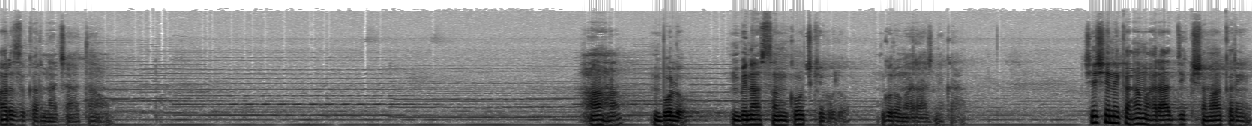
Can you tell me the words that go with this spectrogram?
अर्ज़ करना चाहता हूँ। हाँ हाँ बोलो, बिना संकोच के बोलो। गुरु महाराज ने कहा। शिष्य ने कहा, महाराज जी, क्षमा करें।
